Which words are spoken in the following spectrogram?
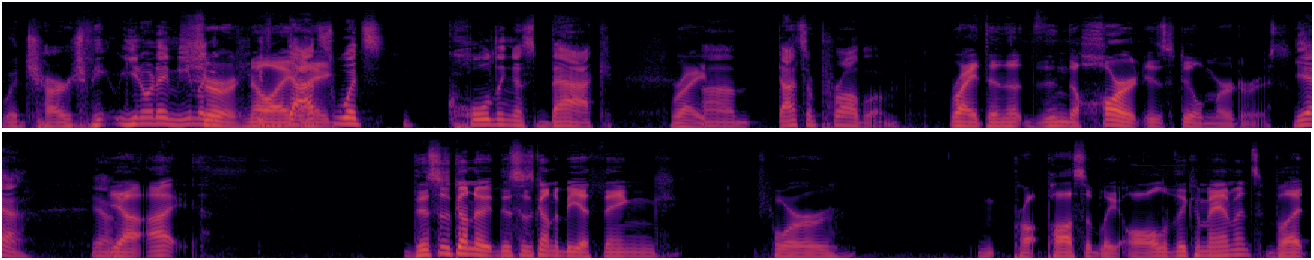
would charge me. You know what I mean? Sure. Like, No, if I- that's I- what's holding us back. Right. Um, that's a problem. right. Then the, then the heart is still murderous. Yeah. Yeah. Yeah. I. This is gonna this is gonna be a thing for possibly all of the commandments, but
